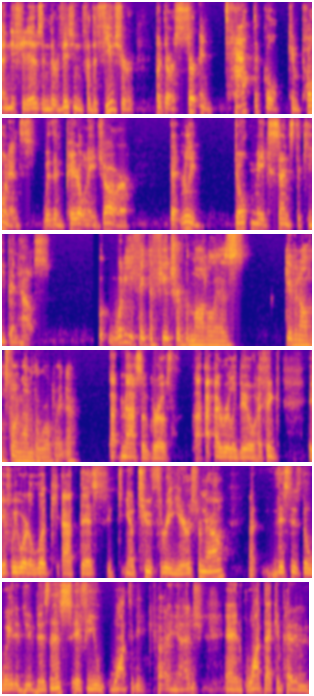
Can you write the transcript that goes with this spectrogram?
initiatives and their vision for the future? But there are certain tactical components within payroll and HR that really don't make sense to keep in house. What do you think the future of the model is, given all that's going on in the world right now? Uh, massive growth. I, I really do. I think if we were to look at this, you know, two, three years from now, uh, this is the way to do business if you want to be cutting edge and want that competitive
